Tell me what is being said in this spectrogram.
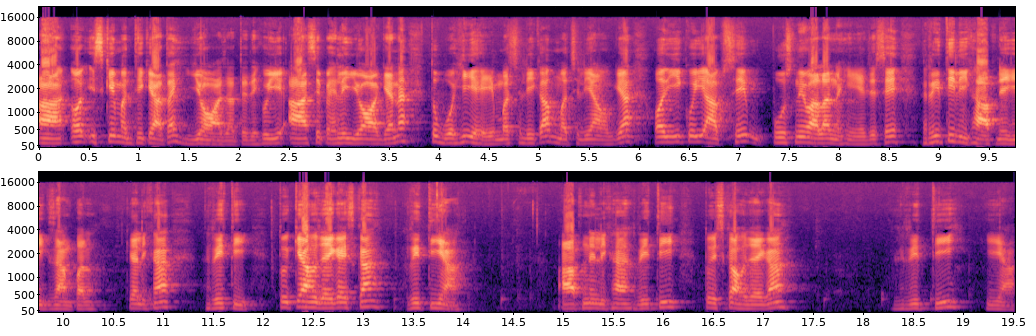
आ, और इसके मध्य क्या आता है? यो आ जाते देखो, ये आ से पहले यो आ गया ना तो वही है, ये मछली का मछलियाँ हो गया, और ये कोई आपसे पूछने वाला नहीं है, जैसे रीति लिखा आपने एक एग्ज़ाम्पल क्या लिखा? रीति। तो क्या हो जाएगा इसका? रीतियाँ। आपने लिखा रीति तो इसका हो जाएगा रीतियाँ।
